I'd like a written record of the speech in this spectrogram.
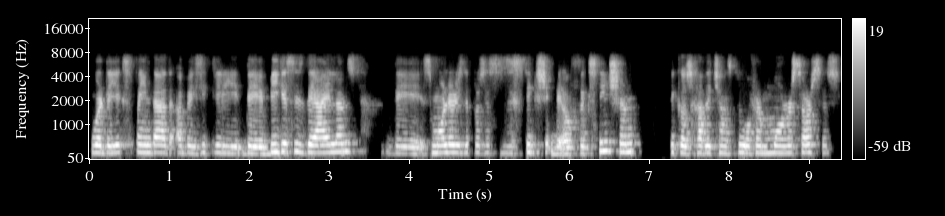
where they explain that uh, basically the biggest is the islands the smaller is the process of extinction, of extinction because have the chance to offer more resources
